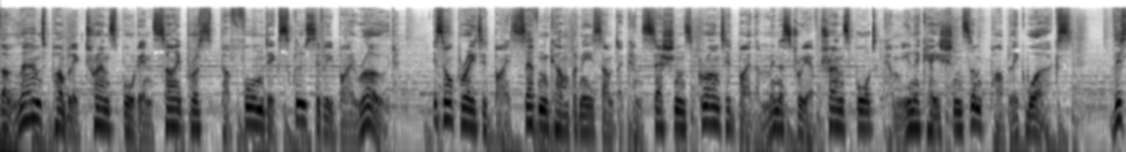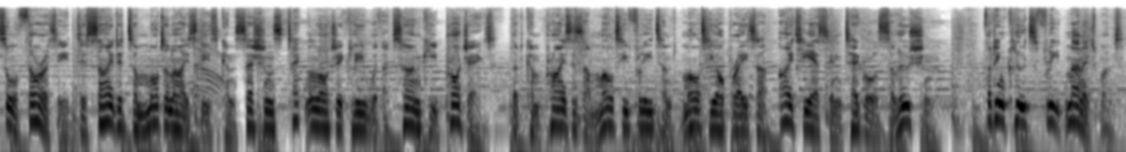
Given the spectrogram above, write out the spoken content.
The land public transport in Cyprus, performed exclusively by road, is operated by seven companies under concessions granted by the Ministry of Transport, Communications and Public Works. This authority decided to modernize these concessions technologically with a turnkey project that comprises a multi-fleet and multi-operator ITS integral solution that includes fleet management,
